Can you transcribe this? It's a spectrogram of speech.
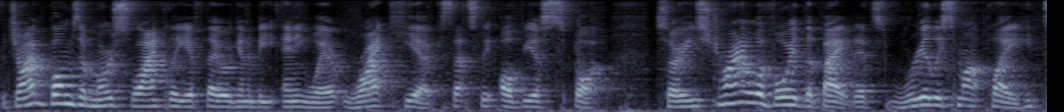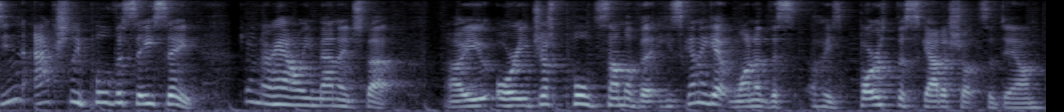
The giant bombs are most likely, if they were going to be anywhere, right here, because that's the obvious spot. So he's trying to avoid the bait. It's really smart play. He didn't actually pull the CC. I don't know how he managed that. Uh, he, or he just pulled some of it. He's going to get one of the... Oh, he's, both the scatter shots are down.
